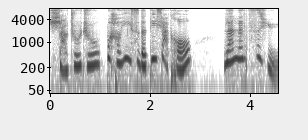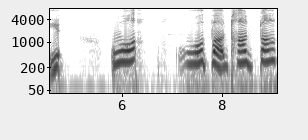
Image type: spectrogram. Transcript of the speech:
小猪猪不好意思的低下头，喃喃自语：“我，我把它当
